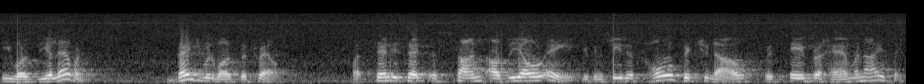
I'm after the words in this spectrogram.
He was the eleventh. Benjamin was the twelfth. But still he said the son of the old age. You can see this whole picture now with Abraham and Isaac.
